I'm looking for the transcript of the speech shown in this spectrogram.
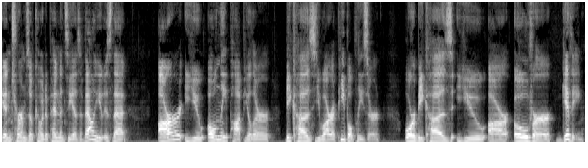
in terms of codependency as a value is that are you only popular because you are a people pleaser or because you are over giving?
